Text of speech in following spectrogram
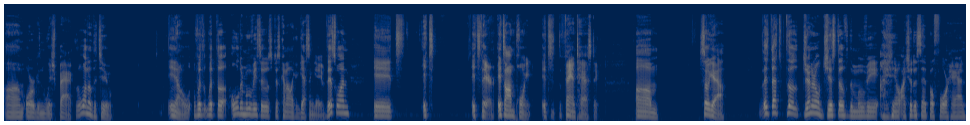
um, or been wished back. One of the two. You know, with with the older movies, it was just kind of like a guessing game. This one, it's it's it's there. It's on point. It's fantastic. Um, so yeah, that's the general gist of the movie. I you know I should have said beforehand.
